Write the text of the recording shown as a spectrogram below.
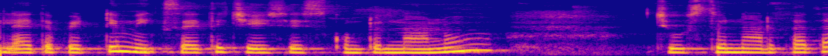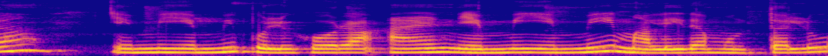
ఇలా అయితే పెట్టి మిక్స్ అయితే చేసేసుకుంటున్నాను. చూస్తున్నారు కదా ఎమ్మి ఎమ్మి పులిహోర అండ్ ఎమ్మి ఎమ్మి మలీద ముద్దలు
